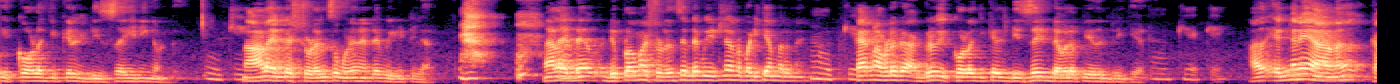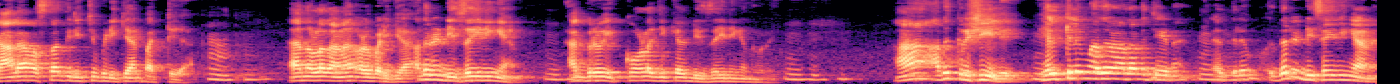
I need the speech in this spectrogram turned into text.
ഇക്കോളജിക്കൽ ഡിസൈനിങ് ഉണ്ട്. നാളെ എന്റെ സ്റ്റുഡൻസ് മുഴുവൻ എന്റെ വീട്ടിലാണ്. നാളെ എന്റെ ഡിപ്ലോമ സ്റ്റുഡൻസ് എന്റെ വീട്ടിലാണ് പഠിക്കാൻ വരുന്നത്. കാരണം അവിടെ ഒരു അഗ്രോ ഇക്കോളജിക്കൽ ഡിസൈൻ ഡെവലപ്പ് ചെയ്തുകൊണ്ടിരിക്കുകയാണ്. okay. അത് എങ്ങനെയാണ് കാലാവസ്ഥ തിരിച്ചു പിടിക്കാൻ പറ്റുക. എന്നുള്ളതാണ് അവിടെ പഠിക്കുക. അതൊരു ഡിസൈനിങ് ആണ്. അഗ്രോ ഇക്കോളജിക്കൽ ഡിസൈനിങ് എന്ന് പറയും. ആ അത് കൃഷിയിൽ ഹെൽത്തിലും അത് അതാണ് ചെയ്യണത് ഹെൽത്തിലും ഇതൊരു ഡിസൈനിങ് ആണ്.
